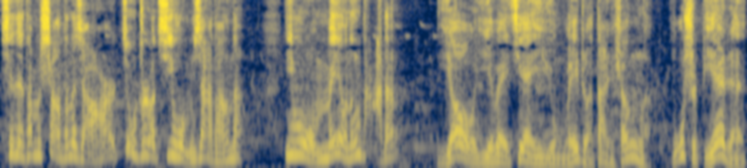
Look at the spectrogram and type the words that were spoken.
现在他们上堂的小孩就知道欺负我们下堂的，因为我们没有能打的。又一位见义勇为者诞生了，不是别人，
